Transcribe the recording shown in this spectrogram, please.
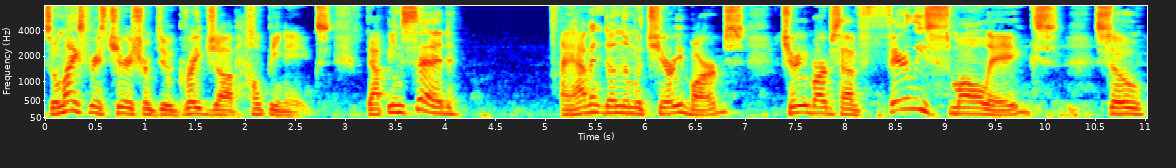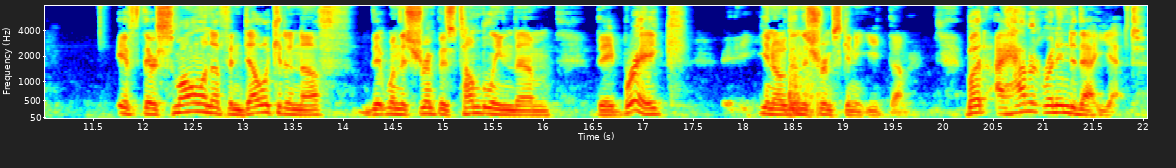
So, in my experience, cherry shrimp do a great job helping eggs. That being said, I haven't done them with cherry barbs. Cherry barbs have fairly small eggs. So, if they're small enough and delicate enough that when the shrimp is tumbling them, they break, you know, then the shrimp's going to eat them. But I haven't run into that yet.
